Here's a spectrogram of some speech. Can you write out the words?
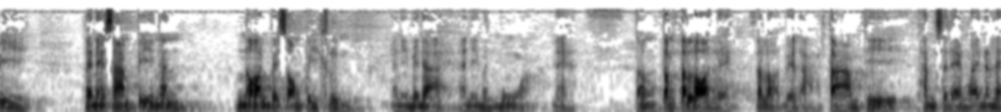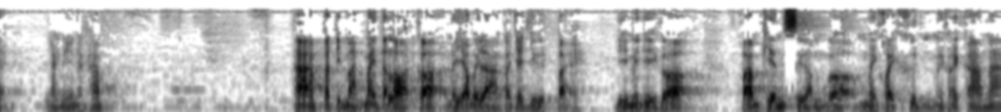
ปี แต่ในสามปีนั้น นอนไปสองปีครึ่ง อันนี้ไม่ได้ อันนี้มันมั่วนะ ต้องต้องตลอดเลย ตลอดเวลาตามที่ท่านแสดงไว้นั่นแหละ อย่างนี้นะครับ ถ้าปฏิบัติไม่ตลอดก็ระยะเวลาก็จะยืดไป ดีไม่ดีก็ความเพียรเสื่อมก็ไม่ค่อยขึ้น ไม่ค่อยก้าวหน้า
